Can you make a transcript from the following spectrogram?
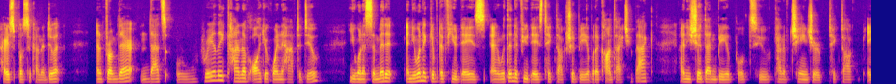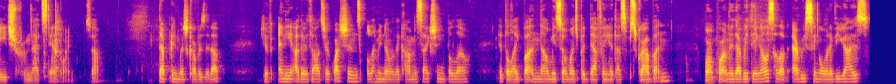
how you're supposed to kind of do it. And from there, that's really kind of all you're going to have to do. You want to submit it and you want to give it a few days. And within a few days, TikTok should be able to contact you back. And you should then be able to kind of change your TikTok age from that standpoint. So that pretty much covers it up. If you have any other thoughts or questions, let me know in the comment section below hit the like button, that would mean so much, but definitely hit that subscribe button. More importantly than everything else, I love every single one of you guys.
